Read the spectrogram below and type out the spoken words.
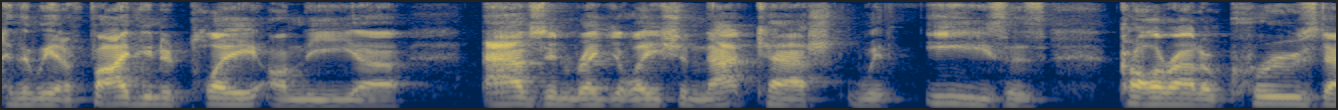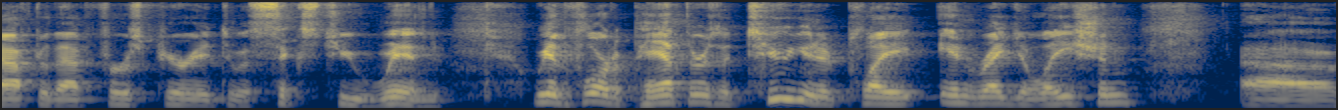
And then we had a five unit play on the uh, Avs in regulation. That cashed with ease as Colorado cruised after that first period to a 6 2 win. We had the Florida Panthers, a two unit play in regulation. Uh,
